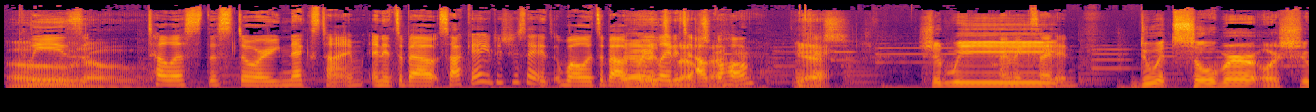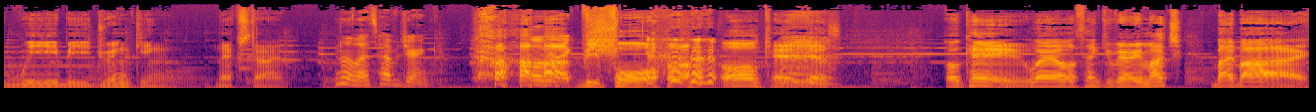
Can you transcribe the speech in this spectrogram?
Oh, please no. tell us the story next time. And it's about sake, did you say? Well, it's about Yeah, it's related about to alcohol. sake. Yes. Should we I'm excited. Do it sober or should we be drinking next time? No, let's have a drink. we'll be like, Before. okay, yes. Okay, well, thank you very much. Bye bye.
